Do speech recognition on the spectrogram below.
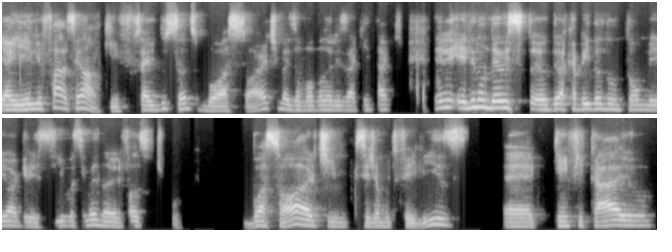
e aí ele fala assim, ó, quem sair do Santos, boa sorte, mas eu vou valorizar quem tá aqui. Ele, ele não deu esse, eu, eu acabei dando um tom meio agressivo assim, mas não, ele falou assim, tipo, boa sorte, que seja muito feliz, é, quem ficar eu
